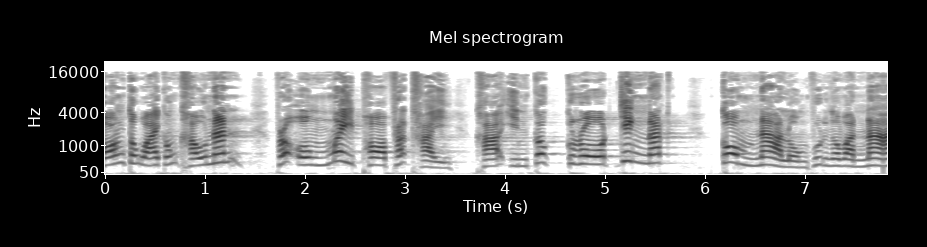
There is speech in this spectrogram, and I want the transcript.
ของถวายของเขานั้น พระองค์ไม่พอพระทัย คาอินก็โกรธยิ่งนัก ก้มหน้าลงพูดง่ายว่าหน้า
